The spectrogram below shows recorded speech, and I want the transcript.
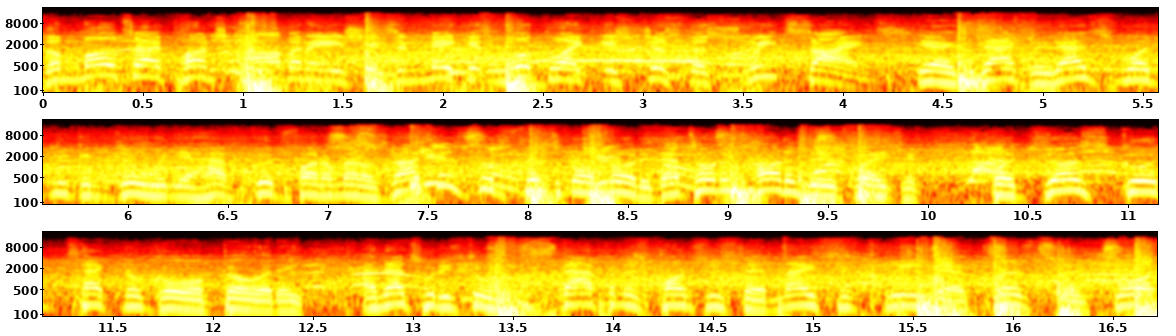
the multi-punch combinations and make it look like it's just a sweet science. Yeah, exactly. That's what you can do when you have good fundamentals. Not just good physical ability. That's only part of the equation. But just good technical ability. And that's what he's doing. He's snapping his punches. They're nice and clean. They're crisp. They're short.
